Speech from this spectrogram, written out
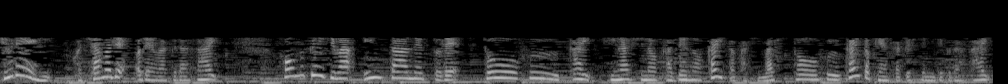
キュレイにこちらまでお電話ください。ホームページはインターネットで東風会東の風の会と書きます。東風会と検索してみてください。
